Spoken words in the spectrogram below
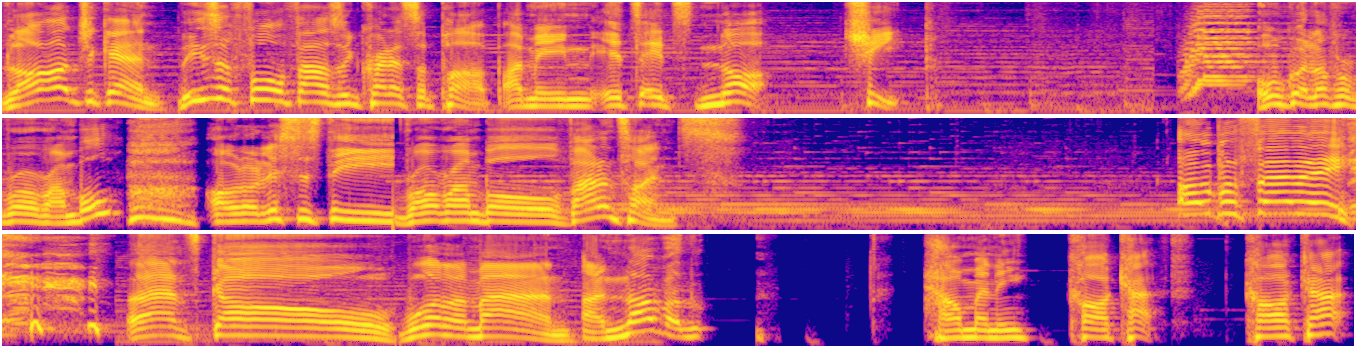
Large again. These are 4,000 credits a pop. I mean, it's it's not cheap. Oh, got another Royal Rumble. Oh, no, this is the Royal Rumble Valentine's. Oba Femi. Let's go. What a man. Another. How many? Car Cat. Car Cat.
